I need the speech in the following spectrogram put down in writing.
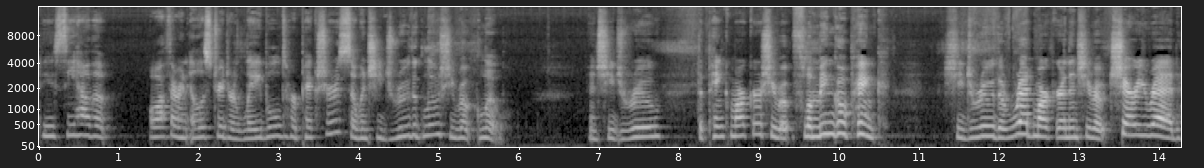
Do you see how the author and illustrator labeled her pictures. So when she drew the glue, she wrote glue. And she drew the pink marker, she wrote flamingo pink. She drew the red marker and then she wrote cherry red.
